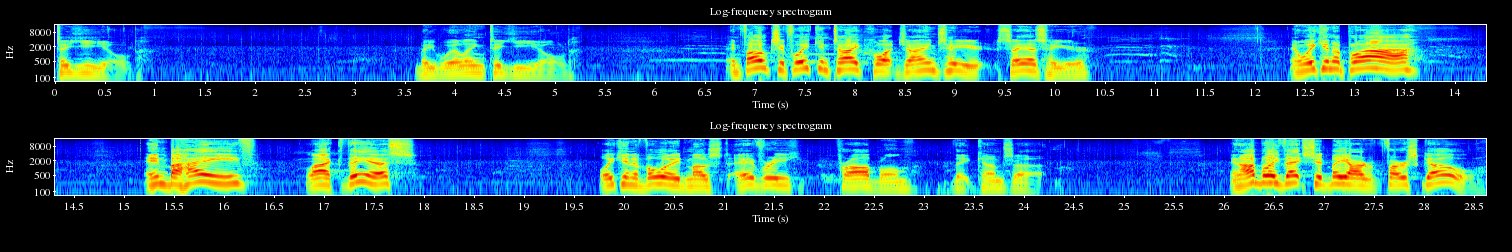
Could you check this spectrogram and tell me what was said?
to yield. Be willing to yield. And, folks, if we can take what James here says here and we can apply and behave like this, we can avoid most every problem that comes up. And I believe that should be our first goal.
